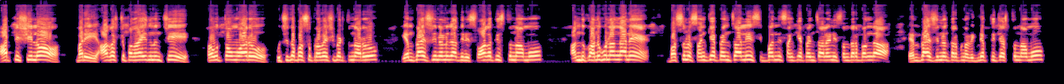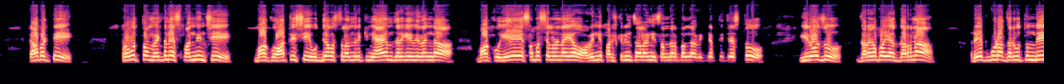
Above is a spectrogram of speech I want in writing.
ఆర్టీసీలో మరి ఆగస్టు పదహైదు నుంచి ప్రభుత్వం వారు ఉచిత బస్సు ప్రవేశపెడుతున్నారు. ఎంప్లాయీస్ యూనియన్గా దీన్ని స్వాగతిస్తున్నాము. అందుకు అనుగుణంగానే బస్సుల సంఖ్య పెంచాలి సిబ్బంది సంఖ్య పెంచాలని సందర్భంగా ఎంప్లాయీస్ యూనియన్ తరపున విజ్ఞప్తి చేస్తున్నాము. కాబట్టి ప్రభుత్వం వెంటనే స్పందించి మాకు ఆర్టీసీ ఉద్యోగస్తులందరికీ న్యాయం జరిగే విధంగా మాకు ఏ ఏ సమస్యలు ఉన్నాయో అవన్నీ పరిష్కరించాలని సందర్భంగా విజ్ఞప్తి చేస్తూ ఈరోజు జరగబోయే ధర్నా రేపు కూడా జరుగుతుంది.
